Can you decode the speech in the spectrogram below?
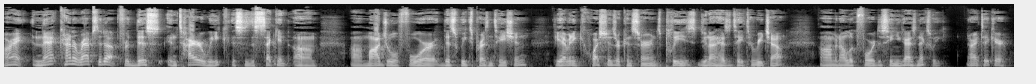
All right, and that kind of wraps it up for this entire week. This is the second um, uh, module for this week's presentation. If you have any questions or concerns, please do not hesitate to reach out. Um, and I'll look forward to seeing you guys next week. All right, take care.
